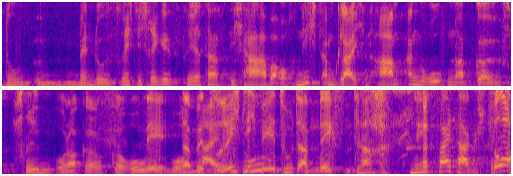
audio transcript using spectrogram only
Du, wenn du es richtig registriert hast, ich habe auch nicht am gleichen Abend angerufen, habe geschrieben oder ge, gerufen. Nee, damit es richtig du? weh tut am nächsten Tag. Nee, zwei Tage später.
